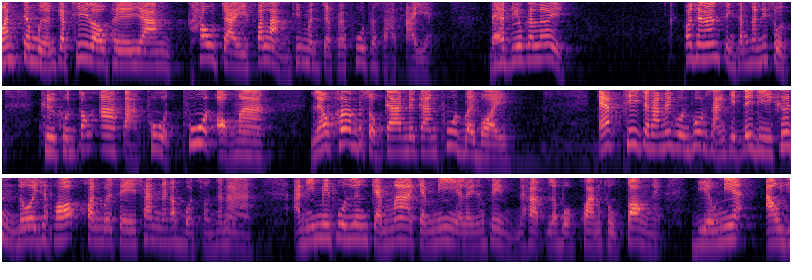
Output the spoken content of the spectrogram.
มันจะเหมือนกับที่เราพยายามเข้าใจฝรั่งที่มันจะไปพูดภาษาไทยอะแบบเดียวกันเลย เพราะฉะนั้นสิ่งสำคัญที่สุดคือคุณต้องอ้าปากพูด พูดออกมา แล้วเพิ่มประสบการณ์โดยการพูดบ่อยๆ แอปที่จะทำให้คุณพูดภาษาอังกฤษได้ดีขึ้น โดยเฉพาะ conversation นะครับบทสนทนา อันนี้ไม่พูดเรื่องแกมมาแกมมี่อะไรทั้งสิ้นนะครับ ระบบความถูกต้องเนี่ยเดี๋ยวนี้เอาจ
